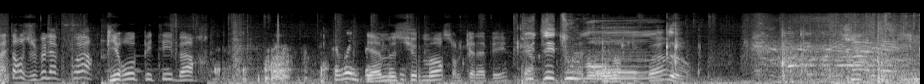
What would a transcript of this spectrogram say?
Attends, je veux la voir Pyro pété barre. Y a un monsieur mort sur le canapé. Butez tout le monde Qui était-il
